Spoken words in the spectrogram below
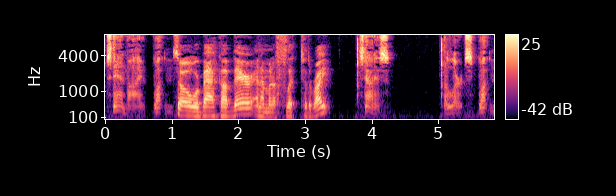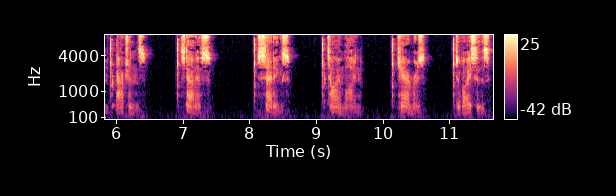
Standby button. So we're back up there and I'm going to flick to the right. status. Alerts. Button. Actions. Status. Settings. Timeline. Cameras. Devices.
